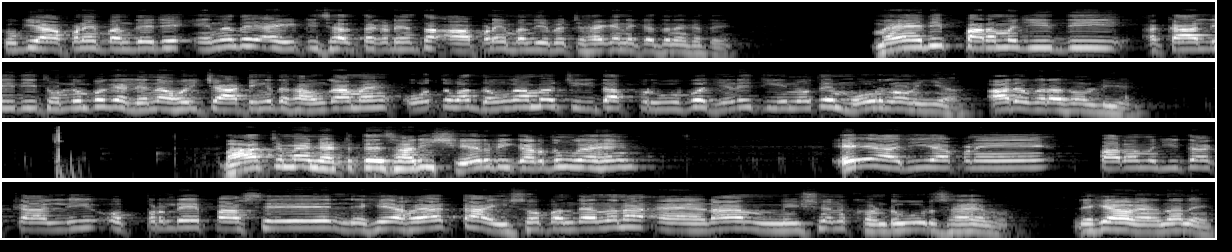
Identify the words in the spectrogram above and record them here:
ਕਿਉਂਕਿ ਆਪਣੇ ਬੰਦੇ ਜੇ ਇਹਨਾਂ ਦੇ ਆਈਟੀ ਸੈੱਲ ਤਕੜੇ ਤਾਂ ਆਪਣੇ ਬੰਦੇ ਵਿੱਚ ਹੈਗੇ ਨੇ ਕਿਤੇ ਨਾ ਕਿਤੇ। ਮੈਂ ਇਹਦੀ ਪਰਮਜੀਤ ਦੀ, ਅਕਾਲੀ ਦੀ ਤੁਹਾਨੂੰ ਭਗੇਲੇ ਨਾਲ ਹੋਈ ਚਾਰਟਿੰਗ ਦਿਖਾਉਂਗਾ ਮੈਂ। ਉਹ ਤੋਂ ਬਾਅਦ ਦਊਂਗਾ ਮੈਂ ਉਹ ਚੀਜ਼ ਦਾ ਪ੍ਰੂਫ ਜਿਹੜੀ ਚੀਜ਼ ਨੂੰ ਤੇ ਮੋਹਰ ਲਾਉਣੀ ਆ। ਆ ਜਾਓ ਕਰਾ ਸੁਣ ਲਈਏ। ਬਾਅਦ ਚ ਮੈਂ ਨੈਟ ਤੇ ਸਾਰੀ ਸ਼ੇਅਰ ਵੀ ਕਰ ਦੂੰਗਾ ਇਹ। ਇਹ ਆ ਜੀ ਆਪਣੇ ਪਰਮਜੀਤ ਅਕਾਲੀ ਉੱਪਰਲੇ ਪਾਸੇ ਲਿਖਿਆ ਹੋਇਆ 250 ਬੰਦਿਆਂ ਦਾ ਨਾ ਐੜਾ ਮਿਸ਼ਨ ਖੰਡੂਰ ਸਾਹਿਬ। ਲਿਖਿਆ ਹੋਇਆ ਇਹਨਾਂ ਨੇ।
